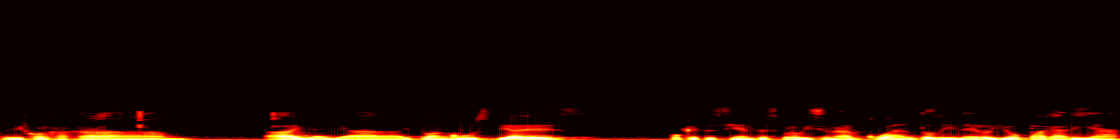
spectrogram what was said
Le dijo el jajam, Ay, ay, ay, tu angustia es porque te sientes provisional. ¿Cuánto dinero yo pagaría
